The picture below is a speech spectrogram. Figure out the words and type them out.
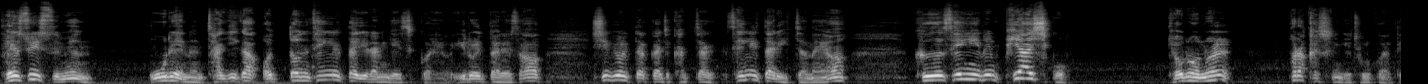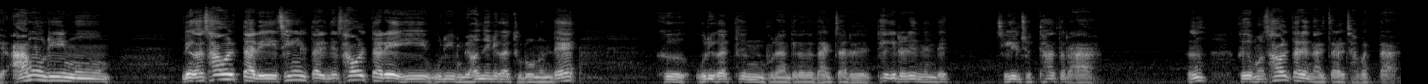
될 수 있으면 올해는 자기가 어떤 생일달이라는 게 있을 거예요. 1월 달에서 12월 달까지 각자 생일달이 있잖아요. 그 생일은 피하시고 결혼을 허락하시는 게 좋을 것 같아요. 아무리 뭐 내가 4월 달이 생일 달인데 4월 달에 이 우리 며느리가 들어오는데 그 우리 같은 분한테 가서 날짜를 태기를 했는데 제일 좋다 하더라. 응? 그래서 뭐 4월 달에 날짜를 잡았다.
